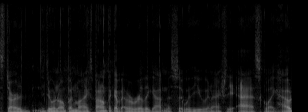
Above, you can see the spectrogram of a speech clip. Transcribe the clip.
started doing open mics, but I don't think I've ever really gotten to sit with you and actually ask, like, how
